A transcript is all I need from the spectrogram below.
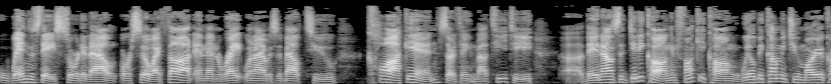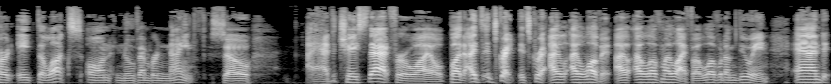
Wednesday sorted out, or so I thought. And then right when I was about to clock in, start thinking about TT, uh, they announced that Diddy Kong and Funky Kong will be coming to Mario Kart 8 Deluxe on November 9th. So I had to chase that for a while, but it's, it's great. It's great. I, I love it. I, I love my life. I love what I'm doing. And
